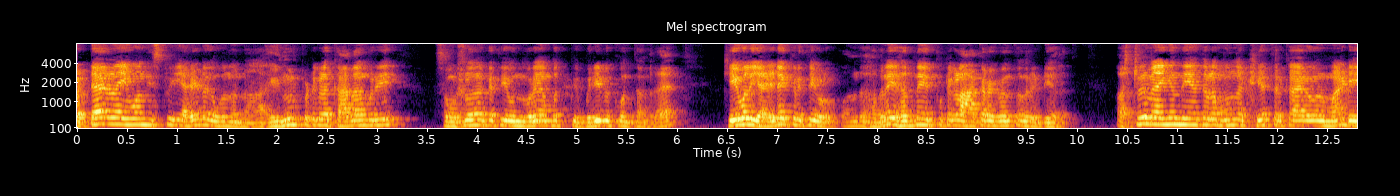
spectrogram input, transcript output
ಒಟ್ಟಾರೆ ನಾ ಈ ಒಂದಿಷ್ಟು ಎರಡು ಒಂದು ಐನೂರು ಪುಟಗಳ ಕಾದಂಬರಿ ಸಂಶೋಧನಾ ಕೃತಿ ಒಂದು ನೂರ ಎಂಬತ್ತು ಬರೀಬೇಕು ಅಂತಂದರೆ ಕೇವಲ ಎರಡೇ ಕೃತಿಗಳು, ಒಂದು ಹದಿನೈದು ಹದಿನೈದು ಪುಟಗಳ ಆಕಾರ ಗ್ರಂಥ ಅಂದ್ರೆ ರೆಡ್ಡಿ ಅದು. ಅಷ್ಟರ ಮ್ಯಾಗಿಂದ ಏನಂತಲ್ಲ ಮುನ್ನ ಕ್ಷೇತ್ರ ಕಾರ್ಯವನ್ನು ಮಾಡಿ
